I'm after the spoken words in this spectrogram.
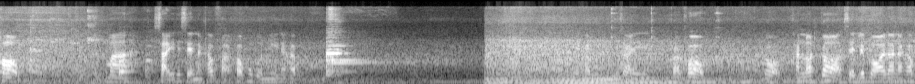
ครอบมาใส่ให้เสร็จนะครับ ฝาครอบข้างบนนี้นะครับนี่ครับใส่ฝาครอบ ก็คันน็อตก็เสร็จเรียบร้อยแล้วนะครับ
